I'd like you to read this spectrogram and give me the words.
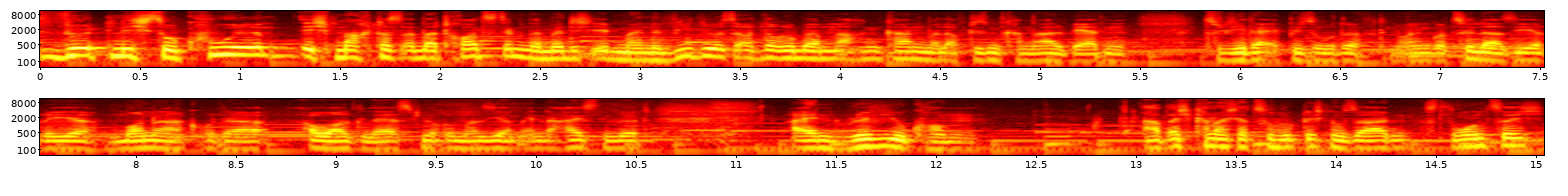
wird nicht so cool. Ich mache das aber trotzdem, damit ich eben meine Videos auch darüber machen kann, weil auf diesem Kanal werden zu jeder Episode der neuen Godzilla-Serie, Monarch oder Hourglass, wie auch immer sie am Ende heißen wird, ein Review kommen. Aber ich kann euch dazu wirklich nur sagen, es lohnt sich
